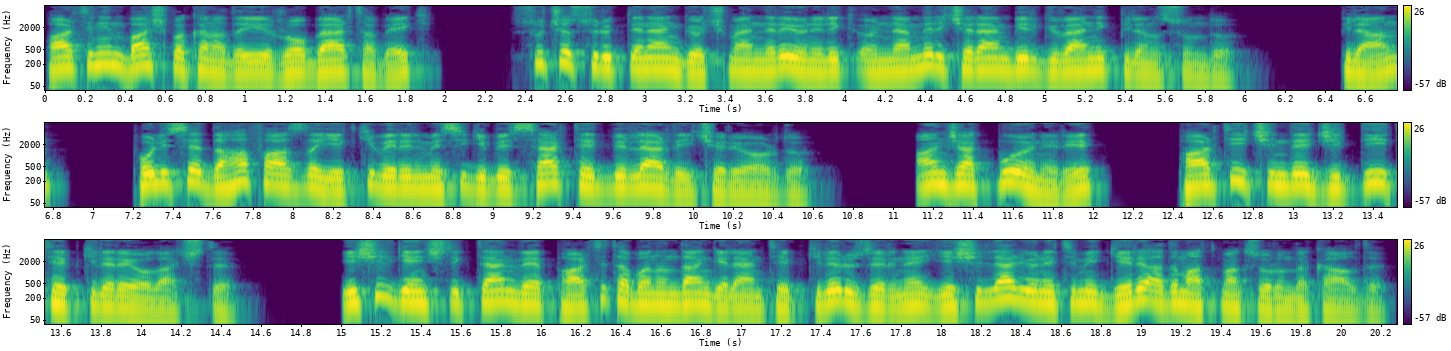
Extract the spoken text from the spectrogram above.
Partinin başbakan adayı Robert Habeck, suça sürüklenen göçmenlere yönelik önlemler içeren bir güvenlik planı sundu. Plan, polise daha fazla yetki verilmesi gibi sert tedbirler de içeriyordu. Ancak bu öneri, parti içinde ciddi tepkilere yol açtı. Yeşil gençlikten ve parti tabanından gelen tepkiler üzerine Yeşiller yönetimi geri adım atmak zorunda kaldı.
